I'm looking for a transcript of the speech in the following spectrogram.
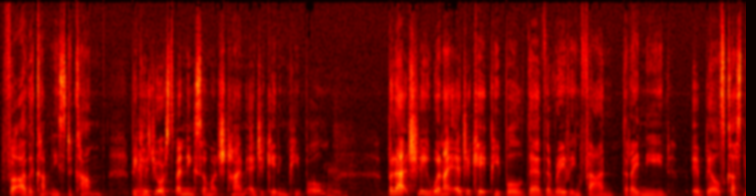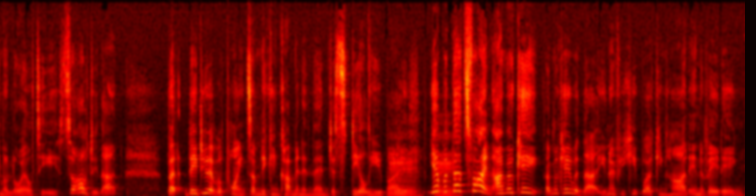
for other companies to come because mm. you're spending so much time educating people. Mm. But actually, when I educate people, they're the raving fan that I need. It builds customer loyalty. So I'll do that. But they do have a point. Somebody can come in and then just steal you by, mm, yeah, but mm. that's fine. I'm okay. I'm okay with that. You know, if you keep working hard, innovating,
